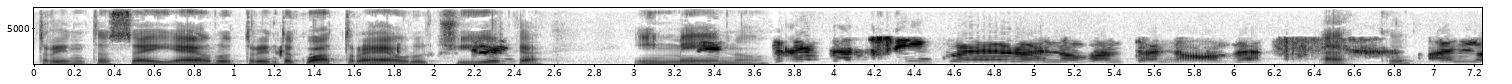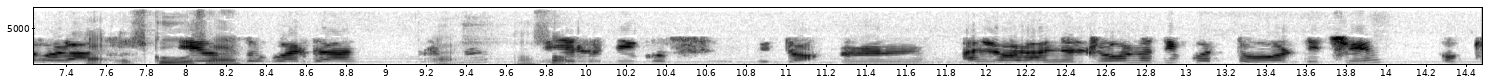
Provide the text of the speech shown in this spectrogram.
36 euro, 34 euro circa in meno. 35,99 euro. Ecco. Allora, eh, scusa, io eh. sto guardando, Eh, non so. glielo dico subito. Mm, allora, nel giorno di 14, ok,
